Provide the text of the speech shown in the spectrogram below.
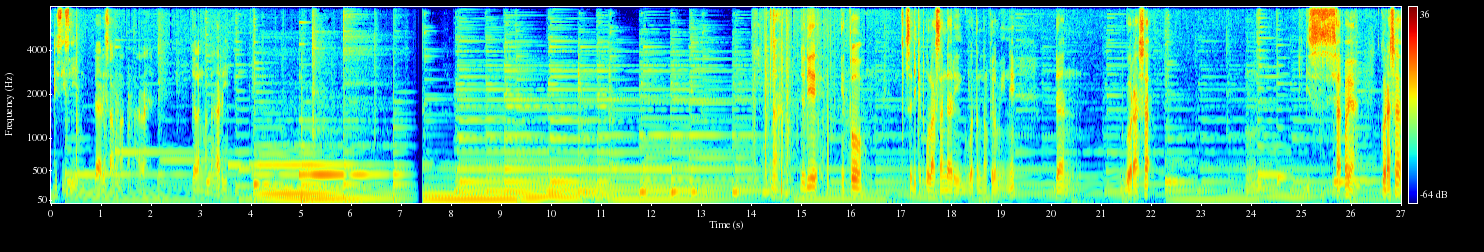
di sisi dari sama arah jalan matahari. jadi itu sedikit ulasan dari gue tentang film ini dan gue rasa bisa apa ya gue rasa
